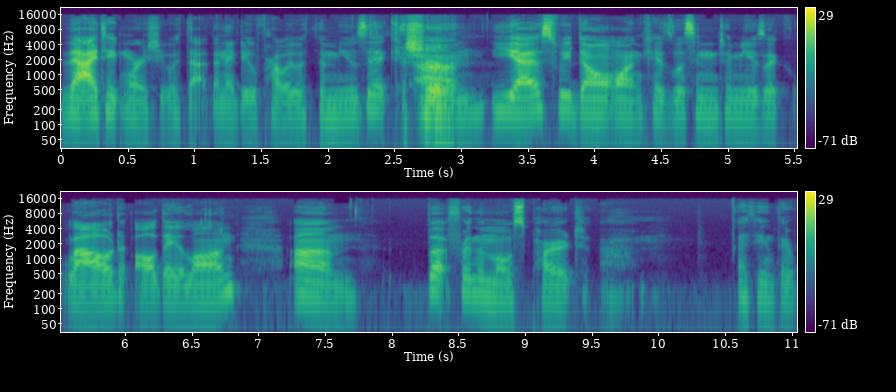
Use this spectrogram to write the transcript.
That I take more issue with that than I do probably with the music. Sure. Um, yes, we don't want kids listening to music loud all day long, um, but for the most part, um, I think they're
